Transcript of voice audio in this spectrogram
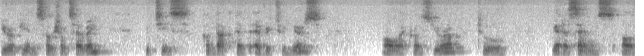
European Social Survey, which is conducted every two years all across Europe to get a sense of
